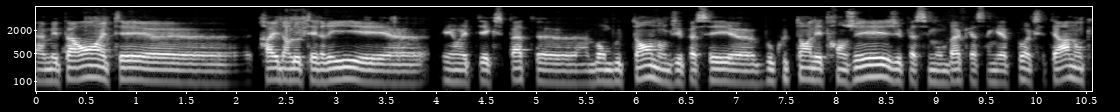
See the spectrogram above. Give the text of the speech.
Euh, mes parents étaient euh, travaillent dans l'hôtellerie et, euh, et, ont été expats euh, un bon bout de temps. Donc j'ai passé beaucoup de temps à l'étranger. J'ai passé mon bac à Singapour, etc. Donc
